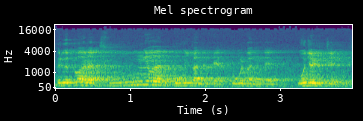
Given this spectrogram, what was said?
그리고 또 하나 중요한 복을 받는데 복을 받는데 5절 6절 읽으세요. 5절.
